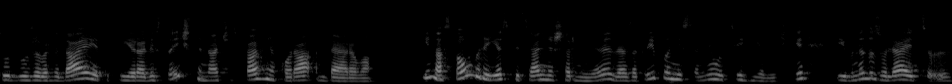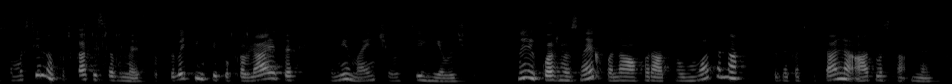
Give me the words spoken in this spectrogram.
тут дуже виглядає такий реалістичний, наче справжня кора дерева. І на стовбурі є спеціальні шарніри, де закріплені самі оці гілочки, і вони дозволяють е, самостійно опускатися вниз. Тобто ви тільки поправляєте самі менші ось ці гілочки. Ну і кожна з них вона акуратно вмотана, це така спеціальна атласна нитка.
